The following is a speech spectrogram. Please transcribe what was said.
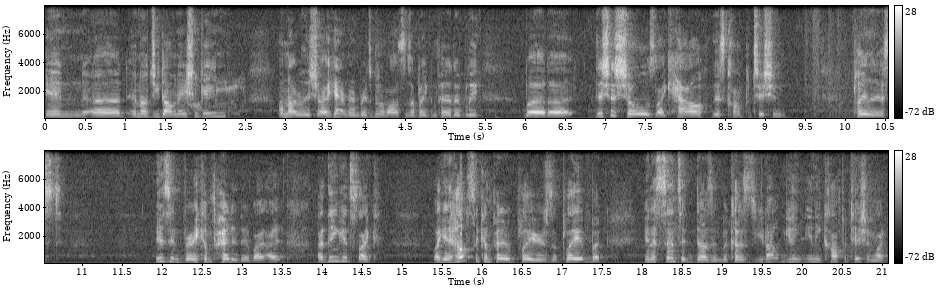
in uh, MLG domination game. I'm not really sure. I can't remember. It's been a while since I played competitively. But uh, this just shows like how this competition playlist isn't very competitive. I, I, I think it's like like it helps the competitive players to play it, but in a sense it doesn't because you're not getting any competition. Like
